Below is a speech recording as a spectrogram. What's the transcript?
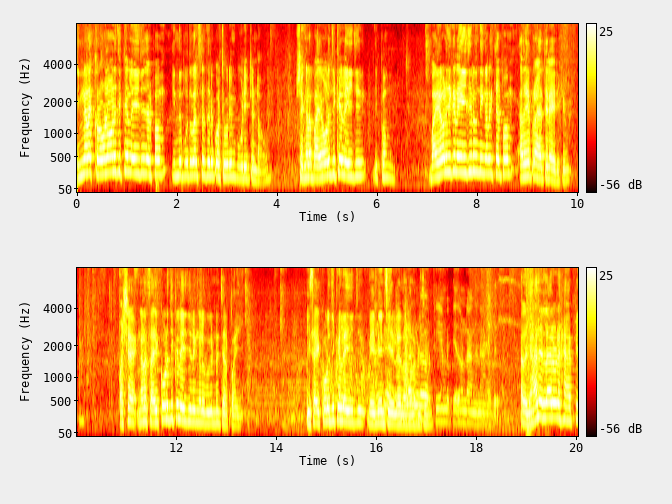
നിങ്ങളെ ക്രോണോളജിക്കൽ ഏജ് ചിലപ്പം ഇന്ന് പുതുവത്സരത്തിൽ കുറച്ചുകൂടിയും കൂടിയിട്ടുണ്ടാവും. പക്ഷെ നിങ്ങളെ ബയോളജിക്കൽ ഏജ് ഇപ്പം ബയോളജിക്കൽ ഏജിലും നിങ്ങൾ ചിലപ്പം അതേ പ്രായത്തിലായിരിക്കും. പക്ഷേ നിങ്ങളെ സൈക്കോളജിക്കൽ ഏജിൽ നിങ്ങൾ വീണ്ടും ചെറുപ്പമായി ഈ സൈക്കോളജിക്കൽ ഏജ് മെയിന്റെയിൻ ചെയ്യില്ല നമ്മളെ അല്ല ഞാൻ എല്ലാവരോടും ഹാപ്പി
